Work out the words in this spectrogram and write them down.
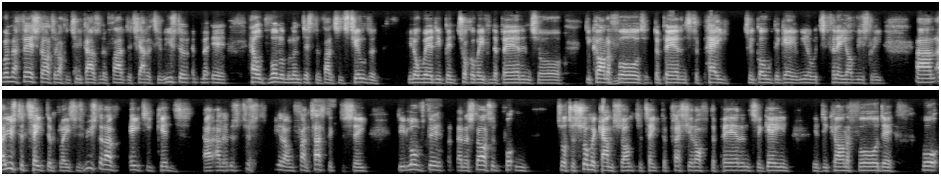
when I first started off in 2005, the charity, we used to uh, help vulnerable and disadvantaged children, you know, where they've been took away from the parents or they can't mm-hmm. afford the parents to pay to go the game. You know, it's free, obviously. And I used to take them places. We used to have 80 kids, and it was just, you know, fantastic to see. They loved it. And I started putting sort of summer camps on to take the pressure off the parents again if they can't afford it. But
